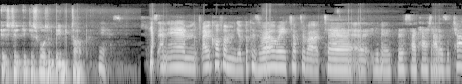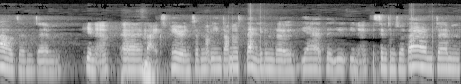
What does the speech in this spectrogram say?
it's just, it just wasn't being picked up. Yes. Yes, and um, I recall from your book as well, where you talked about, uh, uh, you know, the psychiatrist had as a child and um, you know, uh, mm. that experience of not being diagnosed then, even though, yeah, the, you, you know, the symptoms were there and um,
